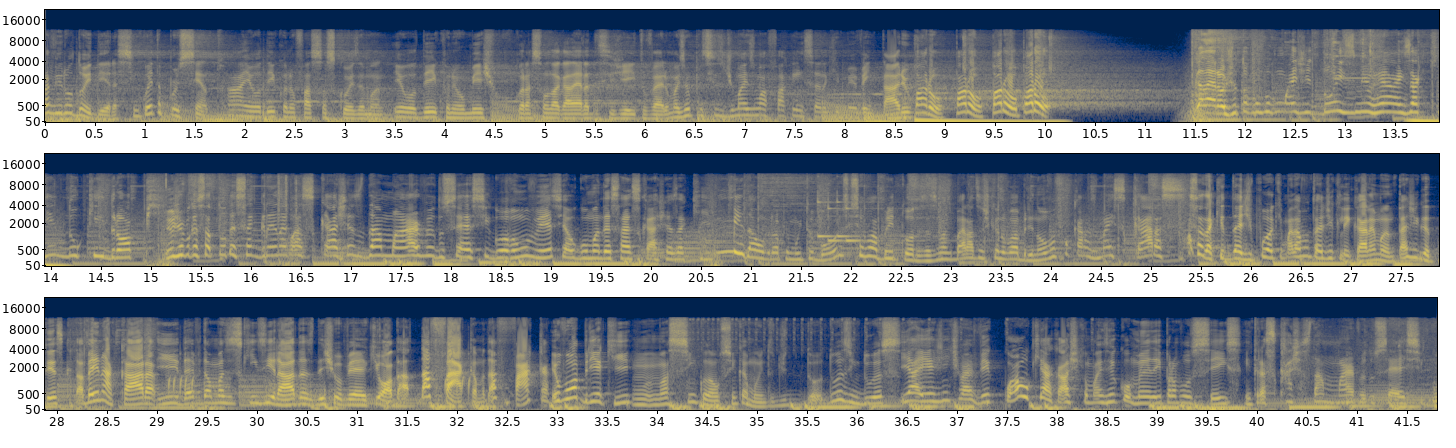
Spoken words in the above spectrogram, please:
Agora virou doideira, 50%. Ah, eu odeio quando eu faço essas coisas, mano. Eu odeio quando eu mexo com o coração da galera desse jeito, velho. Mas eu preciso de mais uma faca insana aqui no meu inventário. Parou, parou, parou, parou. Galera, hoje eu tô com um pouco mais de 2 mil reais aqui no Keydrop. Eu já vou gastar toda essa grana com as caixas da Marvel do CSGO. Vamos ver se alguma dessas caixas aqui me dá um drop muito bom. Não sei se eu vou abrir todas. As mais baratas acho que eu não vou abrir não. Eu vou focar nas mais caras. Essa daqui do Deadpool aqui, mas dá vontade de clicar, né, mano? Tá gigantesca. Tá bem na cara e deve dar umas skins iradas. Deixa eu ver aqui, ó. Da, da faca, mano. Da faca. Eu vou abrir aqui umas 5, não. 5 é muito. De duas em duas. E aí a gente vai ver qual que é a caixa que eu mais recomendo aí pra vocês entre as caixas da Marvel do CSGO,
